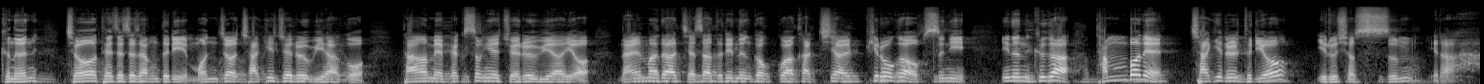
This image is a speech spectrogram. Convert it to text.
그는 저 대제사장들이 먼저 자기 죄를 위하고 다음에 백성의 죄를 위하여 날마다 제사 드리는 것과 같이 할 필요가 없으니 이는 그가 단번에 자기를 드려 이루셨음이라.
